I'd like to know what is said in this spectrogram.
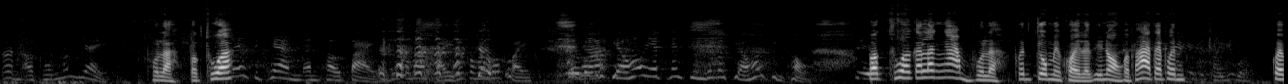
เอิ้นเอาถุงน้ำใหญ่ พนล่ะปักทั่วได้สิแค่นอันเข้าไตแล้วก็ว่าไปแล้วก็ว่าบ่ไปเขียวเฮาเฮ็ดยังกินได้ว่าเขียวเฮากินเข้าปักทั่วกำลังงามพุ่นล่ะเพิ่นจมไม่ข่อยละพี่น้องข่อยพาแต่เพิ่นข่อย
